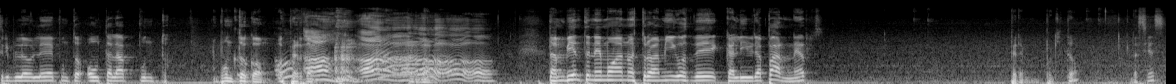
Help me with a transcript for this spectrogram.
www.outalab.com. Oh, perdón. Ah, ah, ah. También tenemos a nuestros amigos de Calibra Partners. Esperen un poquito. Gracias.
